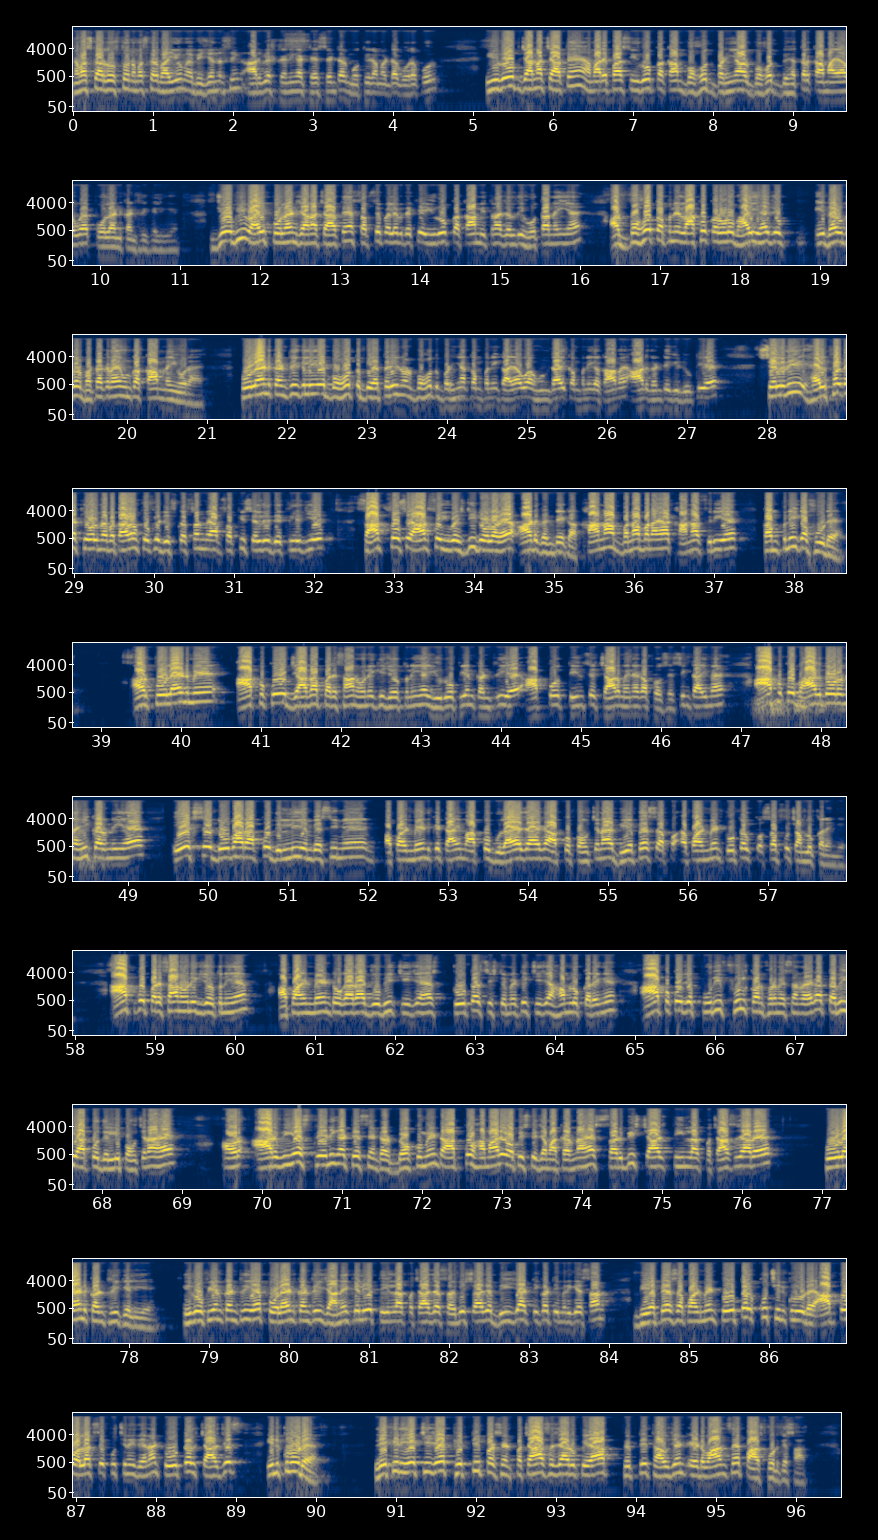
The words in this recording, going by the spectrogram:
नमस्कार दोस्तों, नमस्कार भाइयों, मैं Vijendra Singh RBS training and test centre Motiram Adda, Gorakhpur. Europe जाना चाहते हैं, हमारे पास यूरोप का काम बहुत बढ़िया और बहुत बेहतर काम आया हुआ है पोलैंड कंट्री के लिए। जो भी भाई पोलैंड जाना चाहते हैं, सबसे पहले देखिए, यूरोप का काम इतना जल्दी होता नहीं है और बहुत अपने लाखों करोड़ों भाई है जो इधर उधर भटक रहे हैं, उनका काम नहीं हो रहा है। पोलैंड कंट्री के लिए बहुत बेहतरीन और बहुत बढ़िया कंपनी का आया हुआ, हुंडाई कंपनी का काम है, आठ घंटे की ड्यूटी है। सैलरी हेल्पर का केवल मैं बता रहा हूँ, क्योंकि डिस्कशन में आप सबकी सैलरी देख लीजिए 700 से 800 यूएसडी डॉलर है आठ घंटे का। खाना बना बनाया, खाना फ्री है कंपनी का फ़ूड है। और पोलैंड में आपको ज़्यादा परेशान होने की ज़रूरत नहीं है, यूरोपियन कंट्री है, आपको तीन से चार महीने का प्रोसेसिंग टाइम है, आपको भाग दौड़ नहीं करनी है एक से दो बार आपको दिल्ली एम्बेसी में अपॉइंटमेंट के टाइम आपको बुलाया जाएगा, आपको पहुँचना है बीएफएस अपॉइंटमेंट टोटल सब कुछ हम लोग करेंगे। आपको परेशान होने की ज़रूरत नहीं है। अपॉइंटमेंट वगैरह जो भी चीज़ें हैं टोटल सिस्टमेटिक चीज़ें हम लोग करेंगे। आपको जब पूरी फुल कंफर्मेशन रहेगा, तभी आपको दिल्ली पहुँचना है। और RVS training and test centre document आपको हमारे ऑफ़िस पे जमा करना है। सर्विस चार्ज तीन लाख पचास हज़ार है। पोलैंड कंट्री के लिए। यूरोपियन कंट्री है, पोलैंड कंट्री जाने के लिए तीन लाख पचास हज़ार सर्विस चार्ज है, visa, ticket, immigration BFS appointment, total कुछ इंक्लूड है। आपको अलग से कुछ नहीं देना, टोटल चार्जेस इंक्लूड है। लेकिन एक चीज़ है फिफ्टी परसेंट पचास हज़ार रुपया फिफ्टी थाउज़ेंड एडवांस है पासपोर्ट के साथ।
